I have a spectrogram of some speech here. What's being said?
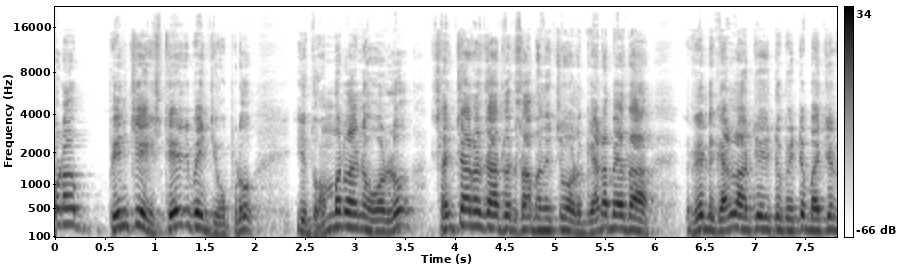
కూడా పెంచి స్టేజ్ పెంచి. ఇప్పుడు ఈ దొంబలు అనే వాళ్ళు సంచార జాతులకు సంబంధించిన వాళ్ళు గెడ మీద రెండు గెడలు అటు ఇటు పెట్టి మధ్యన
